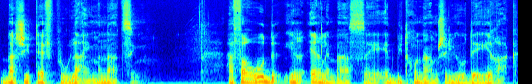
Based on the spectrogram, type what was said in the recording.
בה שיתף פעולה עם הנאצים. הפרהוד ערער למעשה את ביטחונם של יהודי עיראק,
